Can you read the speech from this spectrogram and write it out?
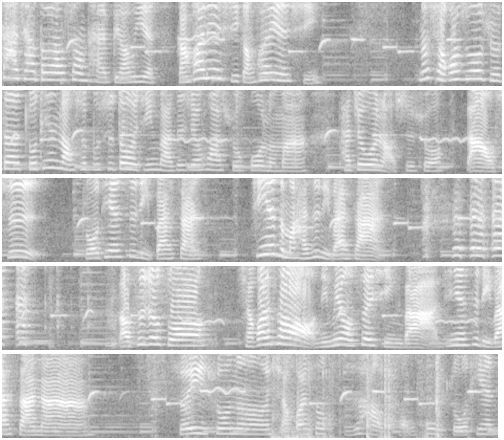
大家都要上台表演，赶快练习，赶快练习。那小怪兽觉得昨天老师不是都已经把这些话说过了吗？他就问老师说：“老师，昨天是礼拜三，今天怎么还是礼拜三？” 老师就说。小怪兽，你没有睡醒吧？今天是礼拜三呐，所以说呢，小怪兽只好重复昨天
